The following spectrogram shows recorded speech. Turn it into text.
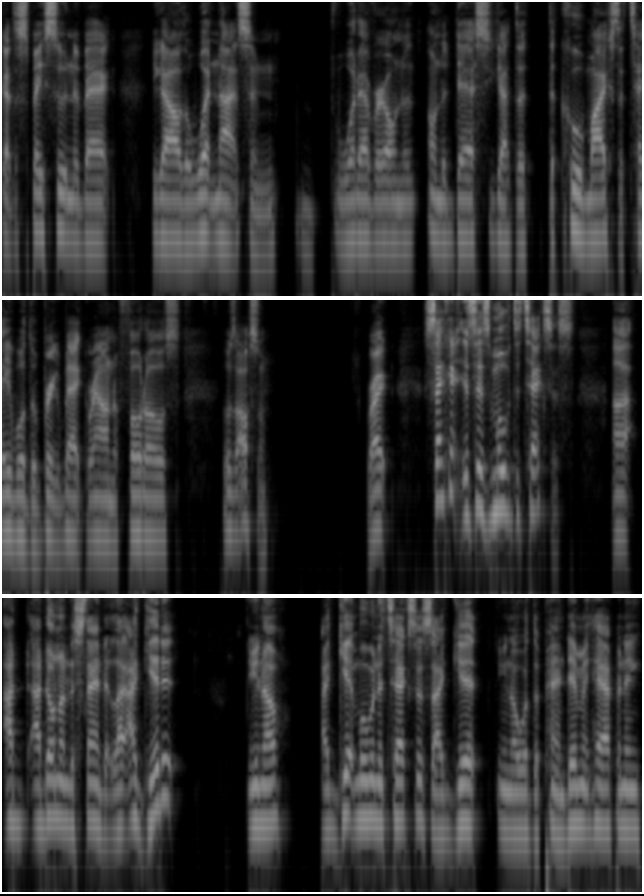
Got the spacesuit in the back. You got all the whatnots and whatever on the on the desk. You got the the cool mics, the table, the brick background, the photos. It was awesome. Right? Second is his move to Texas. Uh, I I don't understand it. Like I get it, you know. I get moving to Texas. I get, you know, with the pandemic happening,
